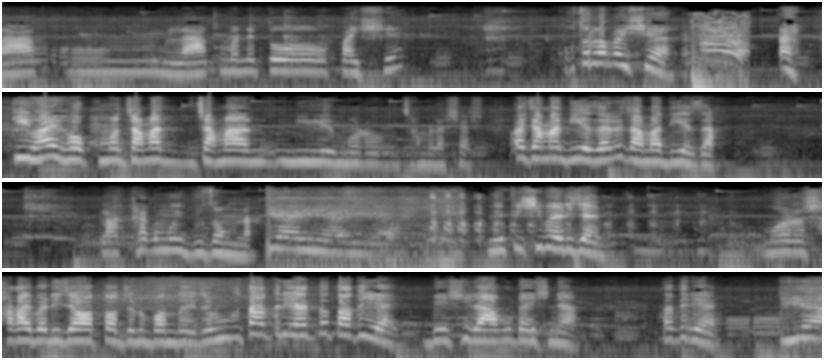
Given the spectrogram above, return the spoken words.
লাখ লাখ মানে তো পাইছে। পাইছে? আহ, কি ভাই হোক মোর জামা জামা নিলে মোর ঝামেলা শেষ। ওই জামা দিয়ে যা রে জামা দিয়ে যা। লাখ টাকা মুই বুঝম না। ইয়া ইয়া ইয়া। মুই পিসি বাড়ি যাই মোর সারাই বাড়ি যাওয়া তোর জন্য বন্ধ হয়ে যাবে মুই তাড়াতাড়ি আয় তো তাড়াতাড়ি আয় বেশি রাগ উঠাইস না। তাড়াতাড়ি আয় yeah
